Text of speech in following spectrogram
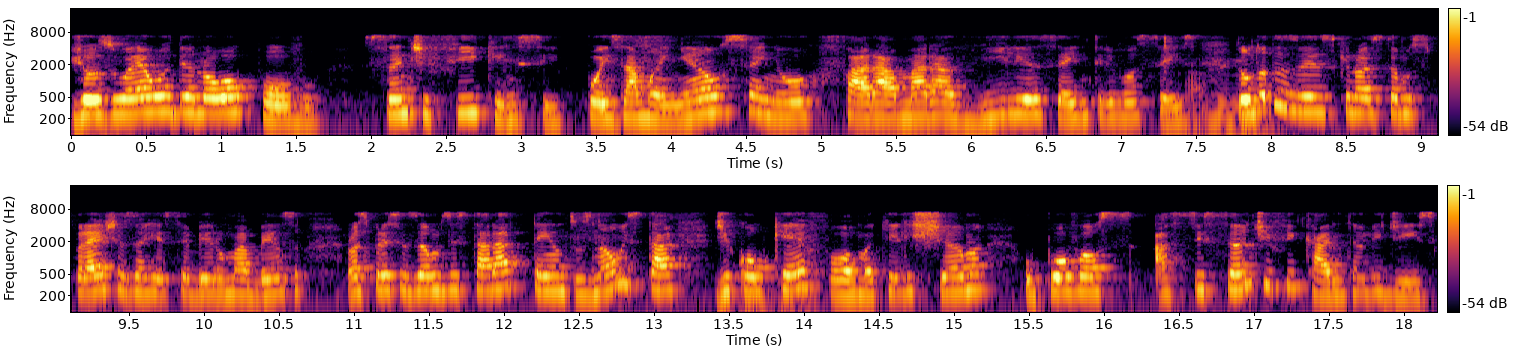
Josué ordenou ao povo: santifiquem-se, pois amanhã o Senhor fará maravilhas entre vocês. Amém. Então, todas as vezes que nós estamos prestes a receber uma bênção, nós precisamos estar atentos, não estar de qualquer forma que ele chama o povo a se santificar. Então, ele diz:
